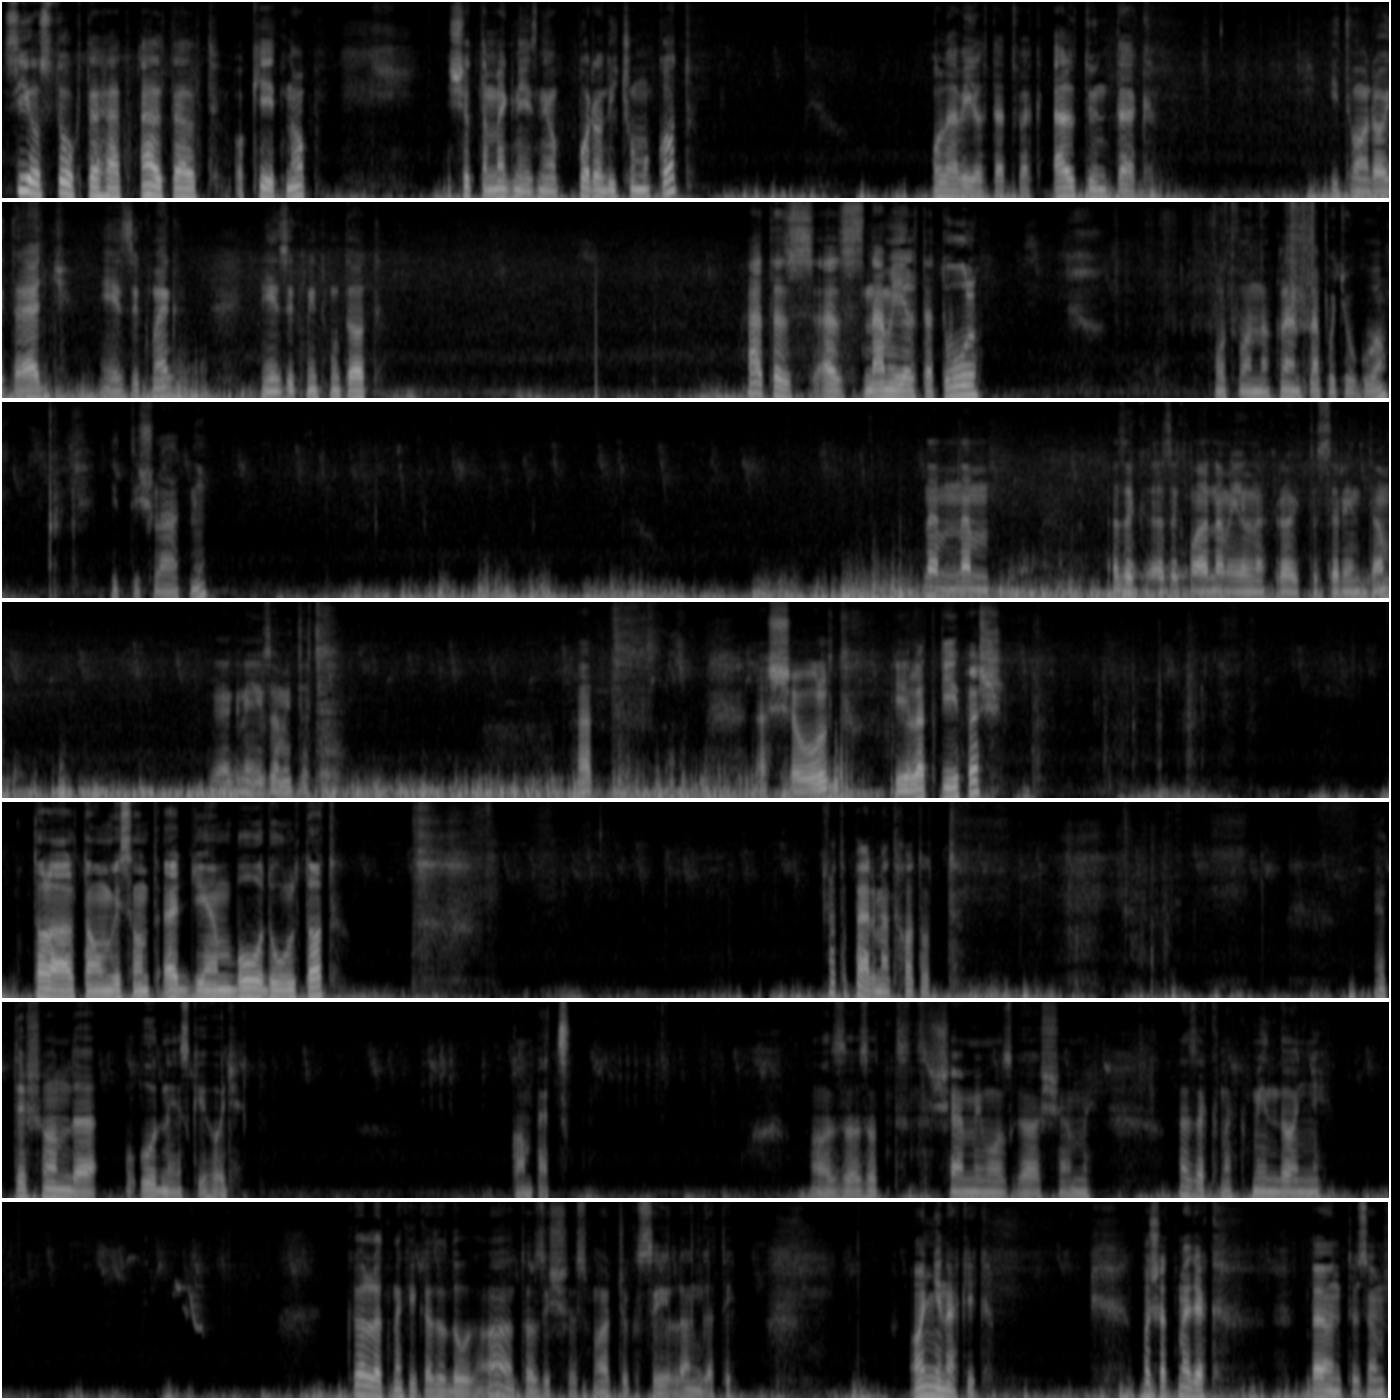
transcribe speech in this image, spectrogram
Sziasztok, tehát eltelt a két nap, és jöttem megnézni a paradicsomokat. A levéltetvek eltűntek. Itt van rajta egy, nézzük meg. Nézzük, mit mutat. Hát ez, ez nem élte túl. Ott vannak lent lepotyogva. Itt is látni. Nem, nem, ezek, ezek már nem élnek rajta szerintem. Megnézem itt. Hát ez se volt életképes. Találtam viszont egy ilyen bódultat. Hát a permet hatott. Itt is van, de úgy néz ki, hogy kampec. Az, az ott semmi mozgás, semmi. Ezeknek mind annyi. Kellett nekik ez a dó... Hát az is, ezt már csak a szél lengeti. Annyi nekik. Most hát megyek, beöntözöm.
